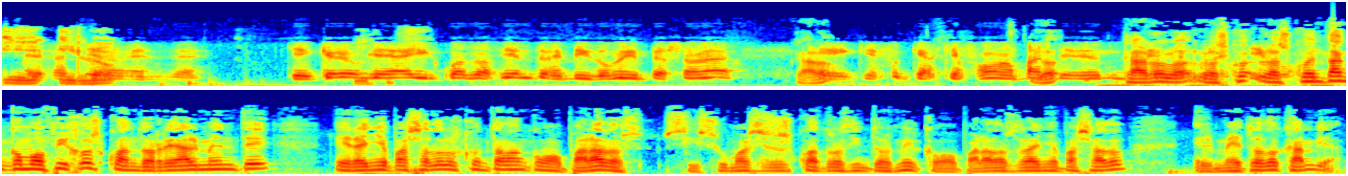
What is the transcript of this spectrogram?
Y, Efectivamente. Que creo que hay 400 y pico mil personas que, que, forman parte de... Claro, los, los, cuentan como fijos cuando realmente el año pasado los contaban como parados. Si sumas esos 400.000 como parados del año pasado, el método cambia.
